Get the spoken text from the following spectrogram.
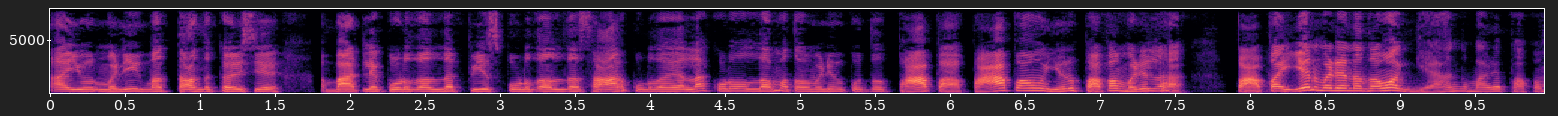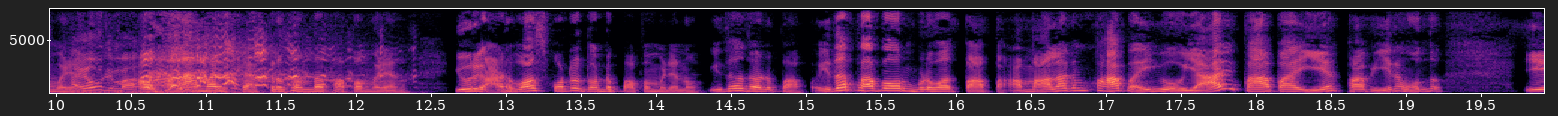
ಆ ಇವ್ರ ಮನಿಗ್ ಮತ್ತ ತಂದು ಕಳಿಸಿ ಬಾಟ್ಲೆ ಕೊಡೋದಲ್ದ ಪೀಸ್ ಕೊಡೋದಲ್ದ ಸಾರ್ ಕುಡ್ದ ಎಲ್ಲ ಕೊಡೋದಲ್ದ ಮತ್ತ ಅವ್ ಮನಿ ಕೂತ ಪಾಪ ಪಾಪ ಅವ ಏನು ಪಾಪ ಮಾಡಿಲ್ಲ. ಪಾಪ ಏನ್ ಮಾಡ್ಯಾನ ಅವ? ಗ್ಯಾಂಗ್ ಮಾಡಿ ಪಾಪ ಮಾಡ್ಯಾನ. ಹೊಲ ಮಾರಿ ಟ್ರ್ಯಾಕ್ಟರ್ ತಂದ ಪಾಪ ಮಾಡ್ಯಾನ. ಇವ್ರಿಗೆ ಅಡ್ವಾನ್ಸ್ ಕೊಟ್ಟರೆ ದೊಡ್ಡ ಪಾಪ ಮಾಡ್ಯಾನ. ಇದ ದೊಡ್ಡ ಪಾಪ. ಇದ ಪಾಪ ಅವ್ರನ್ನ ಬಿಡಬಾರ್ದು ಪಾಪ. ಆ ಮಾಲಕನ ಪಾಪ. ಅಯ್ಯೋ ಯಾರಿ ಪಾಪ? ಏನ್ ಪಾಪ? ಏನೋ ಒಂದು ಈ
